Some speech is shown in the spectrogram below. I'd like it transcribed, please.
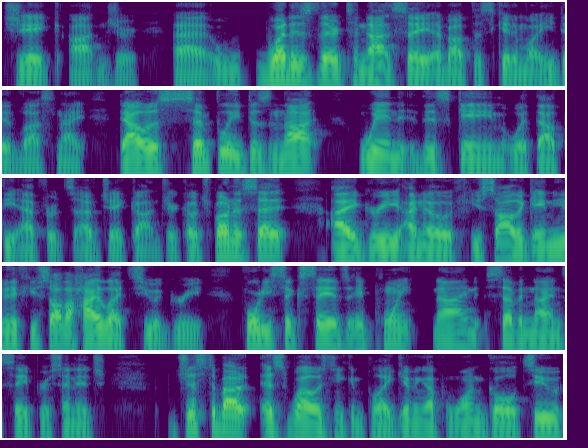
Jake Oettinger. Uh, what is there to not say about this kid and what he did last night? Dallas simply does not win this game without the efforts of Jake Oettinger. Coach Bowness said it. I agree. I know if you saw the game, even if you saw the highlights, you agree. 46 saves, a 0.979 save percentage, just about as well as you can play, giving up one goal to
